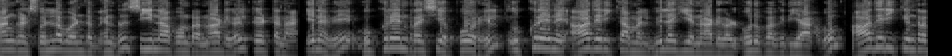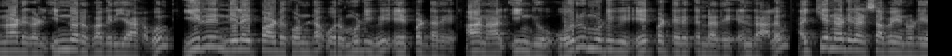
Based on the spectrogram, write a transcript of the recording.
நாங்கள் சொல்ல வேண்டும் என்று சீனா போன்ற நாடுகள் கேட்டன. எனவே உக்ரைன் ரஷ்ய போரில் உக்ரைனை ஆதரிக்காமல் விலகிய நாடுகள் ஒரு பகுதியாகவும் ஆதரிக்கின்ற நாடுகள் இன்னொரு பகுதியாகவும் இரு நிலைப்பாடு கொண்ட ஒரு முடிவு ஏற்பட்டது. ஆனால் இங்கு ஒரு முடிவு ஏற்பட்டிருக்கின்றது என்றாலும் ஐக்கிய நாடுகள் சபையினுடைய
